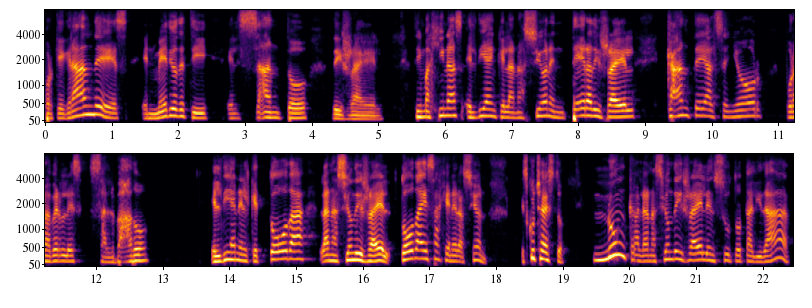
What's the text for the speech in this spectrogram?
porque grande es en medio de ti el Santo de Israel. ¿Te imaginas el día en que la nación entera de Israel cante al Señor por haberles salvado? El día en el que toda la nación de Israel, toda esa generación, escucha esto, nunca la nación de Israel en su totalidad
